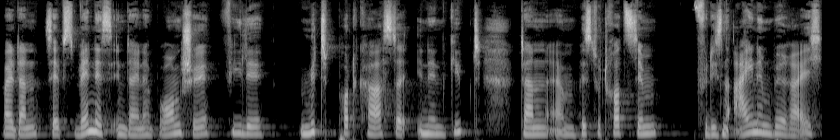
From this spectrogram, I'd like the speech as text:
weil dann, selbst wenn es in deiner Branche viele Mit-PodcasterInnen gibt, dann ähm, bist du trotzdem für diesen einen Bereich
